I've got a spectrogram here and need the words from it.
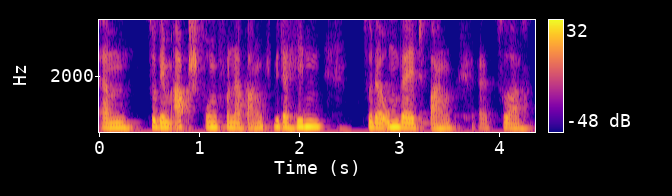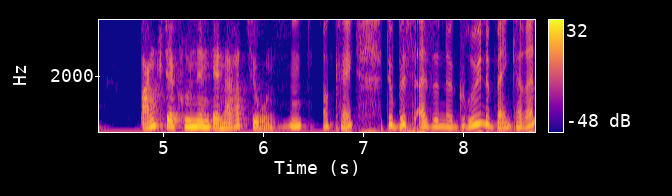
ähm, zu dem Absprung von der Bank wieder hin zu der Umweltbank, äh, zur Bank der grünen Generation. Mhm, okay. Du bist also eine grüne Bankerin,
